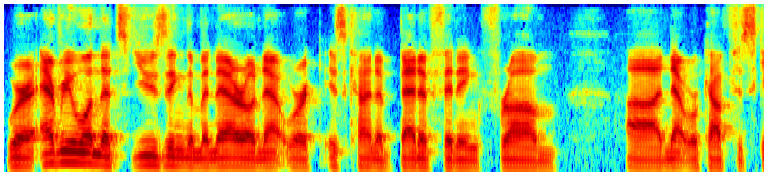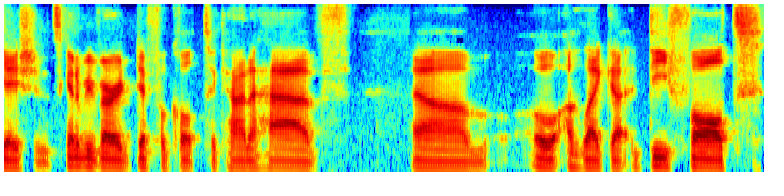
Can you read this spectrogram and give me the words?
where everyone that's using the Monero network is kind of benefiting from uh, network obfuscation. It's going to be very difficult to kind of have um, like a default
